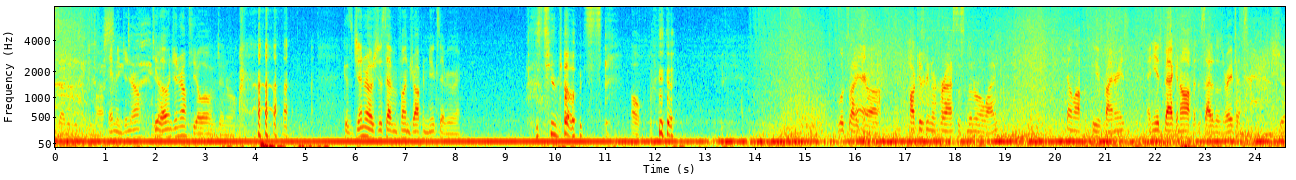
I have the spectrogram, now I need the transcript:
decided to team up. him in general, TLO in general, TLO in general. because General's just having fun dropping nukes everywhere. There's two ghosts. Oh. Looks like uh, Huck is gonna harass this mineral line. Killing off a few refineries, and he is backing off at the side of those ravens. Shit.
